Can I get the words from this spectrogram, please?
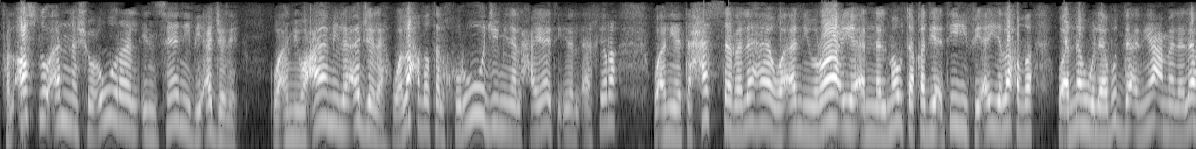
فالأصل أن شعور الإنسان بأجله وأن يعامل أجله ولحظة الخروج من الحياة إلى الآخرة وأن يتحسب لها وأن يراعي أن الموت قد يأتيه في أي لحظة وأنه لا بد أن يعمل له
